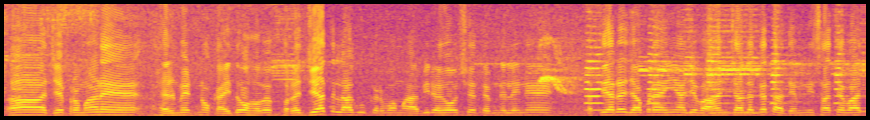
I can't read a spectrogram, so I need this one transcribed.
જે પ્રમાણે હેલ્મેટનો કાયદો હવે ફરજિયાત લાગુ કરવામાં આવી રહ્યો છે, તેમને લઈને અત્યારે જ આપણે અહીંયા જે વાહન ચાલક હતા, તેમની સાથે વાત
